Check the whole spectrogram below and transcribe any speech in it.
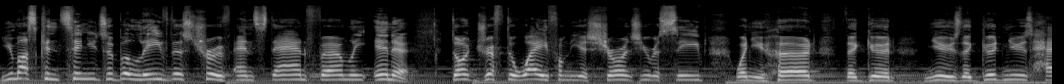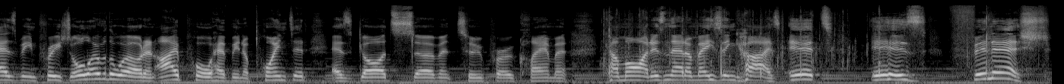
you must continue to believe this truth and stand firmly in it. Don't drift away from the assurance you received when you heard the good news. The good news has been preached all over the world, and I, Paul, have been appointed as God's servant to proclaim it. Come on, isn't that amazing, guys? It is finished.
